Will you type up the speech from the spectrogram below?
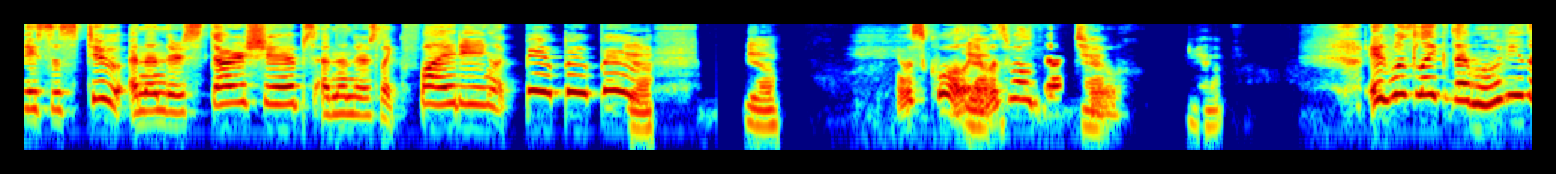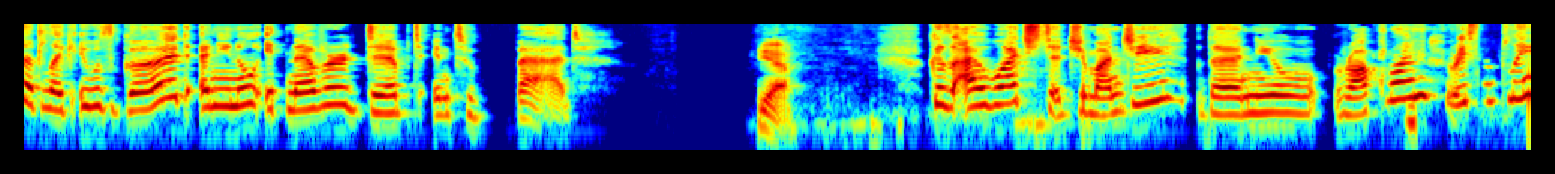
places too. And then there's starships, and then there's like fighting, like pew pew pew. Yeah. Yeah. It was cool. Yeah. It was well done Yeah. too. Yeah. It was like the movie that like it was good and you know it never dipped into bad. Yeah. Because I watched Jumanji, the new rock one, recently,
